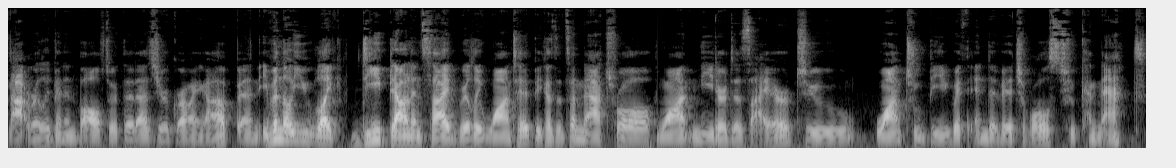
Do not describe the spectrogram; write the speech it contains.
not really been involved with it as you're growing up. And even though you like deep down inside really want it because it's a natural want, need, or desire to want to be with individuals to connect,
